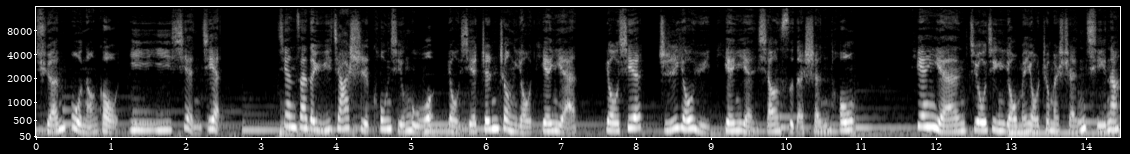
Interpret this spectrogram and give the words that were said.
全部能够一一现见。现在的瑜伽士空行母，有些真正有天眼，有些只有与天眼相似的神通。天眼究竟有没有这么神奇呢？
